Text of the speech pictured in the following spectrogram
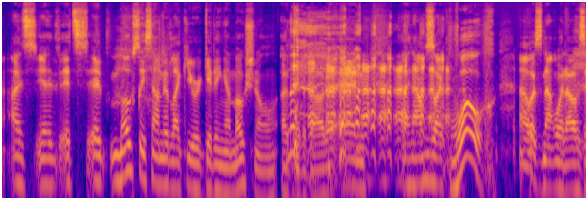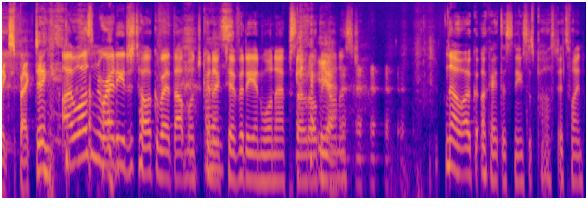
I, it- it's it mostly sounded like you were getting emotional a bit about it, and and I was like, "Whoa, that was not what I was expecting." I wasn't ready to talk about that much connectivity in one episode. I'll be Yeah. honest. No, okay, okay, the sneeze is past. It's fine.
